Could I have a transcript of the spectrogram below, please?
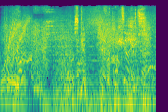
俺を呼べよろしく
